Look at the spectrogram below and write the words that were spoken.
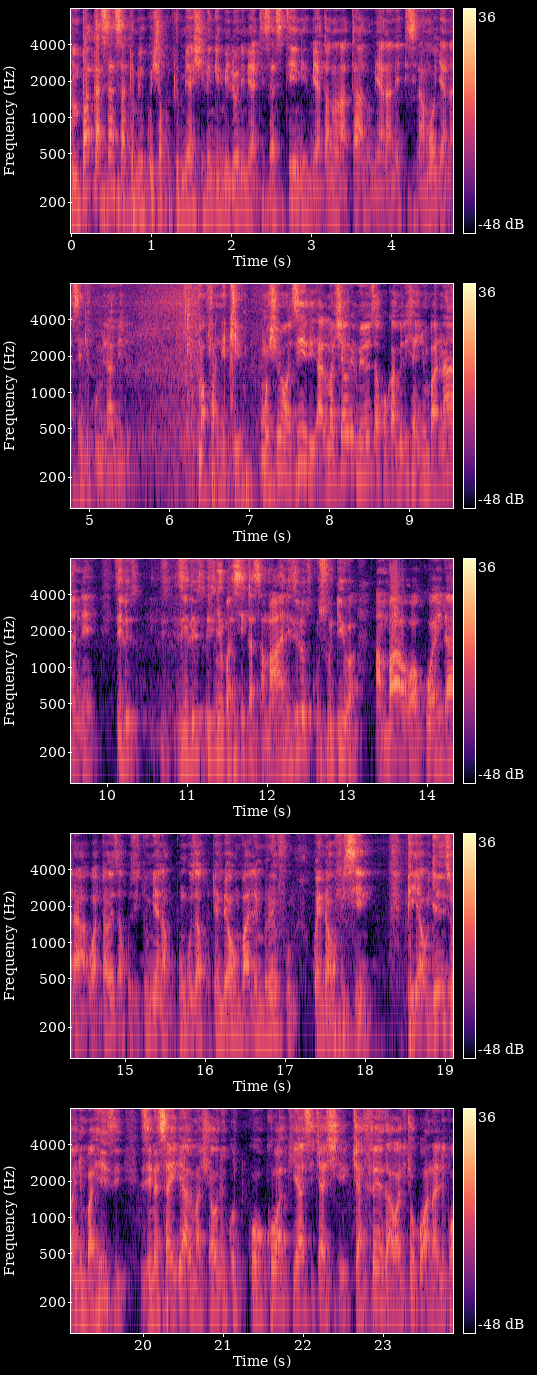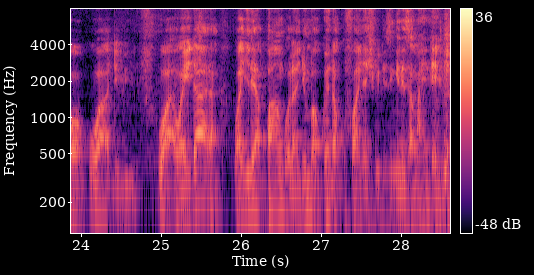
Mpaka sasa tumekwisha kutumia shilingi milioni 960, 505, 891 na senti 12. Mafanikio. Mheshimiwa Waziri, halmashauri imeweza kukamilisha nyumba nane nyumba sita samahani zilizokusudiwa ambao wakuu wa idara wataweza kuzitumia na kupunguza kutembea umbali mrefu kwenda ofisini. Pia ujenzi wa nyumba hizi zimesaidia halmashauri kuokoa kiasi cha, cha fedha walichokuwa wanalipwa wakuu wa, wa idara kwa ajili ya pango la nyumba kwenda kufanya shughuli zingine za maendeleo.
